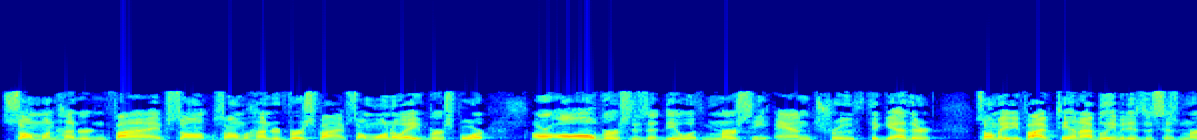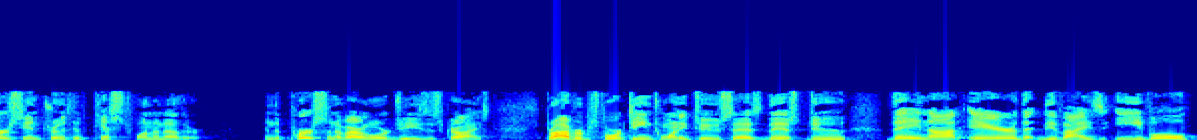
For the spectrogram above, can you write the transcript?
Psalm 105, Psalm, Psalm 100 verse 5, Psalm 108 verse 4 are all verses that deal with mercy and truth together. Psalm 85:10, I believe it is, it says mercy and truth have kissed one another in the person of our Lord Jesus Christ. Proverbs 14:22 says this, "Do they not err that devise evil,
